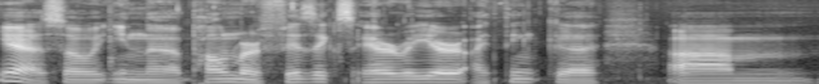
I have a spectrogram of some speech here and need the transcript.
Yeah, so in the polymer physics area, I think uh, um,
